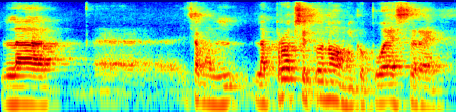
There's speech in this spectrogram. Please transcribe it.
la, eh, diciamo, l'approccio economico può essere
